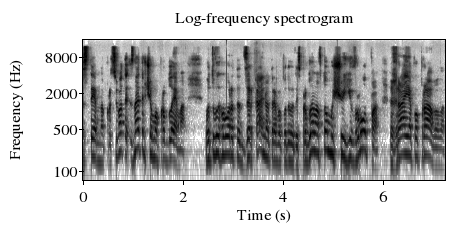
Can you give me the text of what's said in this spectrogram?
системно працювати. Знаєте, в чому проблема? От ви говорите, дзеркально треба подивитись. Проблема в тому, що Європа грає по правилах.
